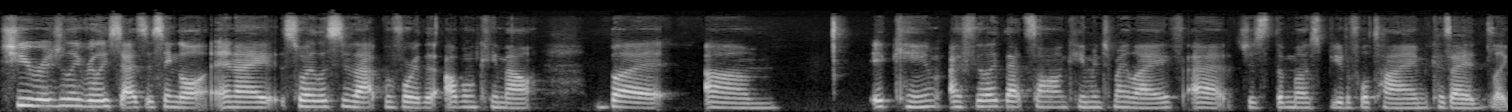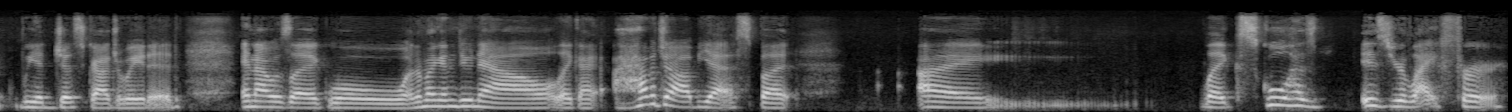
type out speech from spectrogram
she originally released as a single and I so I listened to that before the album came out. But um it came i feel like that song came into my life at just the most beautiful time because i had like we had just graduated. And i was like well what am i going to do now? Like I, I have a job yes but i like school has is your life for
